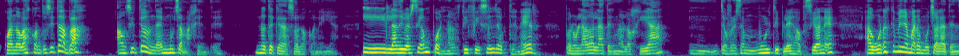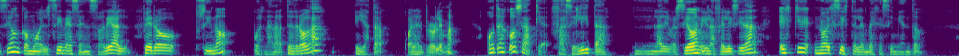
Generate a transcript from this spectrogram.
Cuando vas con tu cita, vas a un sitio donde hay mucha más gente. No te quedas solo con ella. Y la diversión, pues no es difícil de obtener. Por un lado, la tecnología mm, te ofrece múltiples opciones algunas que me llamaron mucho la atención, como el cine sensorial. Pero si no, pues nada, te drogas y ya está. ¿Cuál es el problema? Otra cosa que facilita mm, la diversión y la felicidad es que no existe el envejecimiento.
